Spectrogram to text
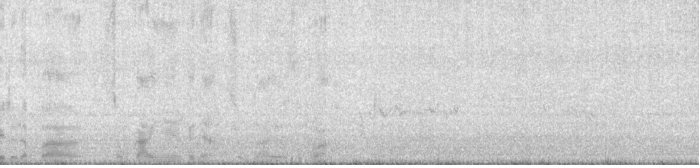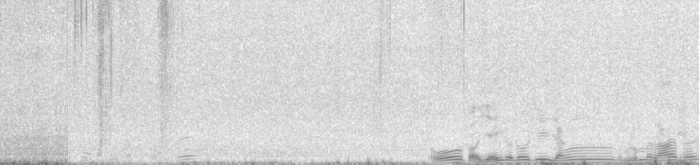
đây là đập à, sông cái nha cả nhà sông cái ở phước hòa ủa có giấy có đôi chứ vẫn lúm lá tới.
